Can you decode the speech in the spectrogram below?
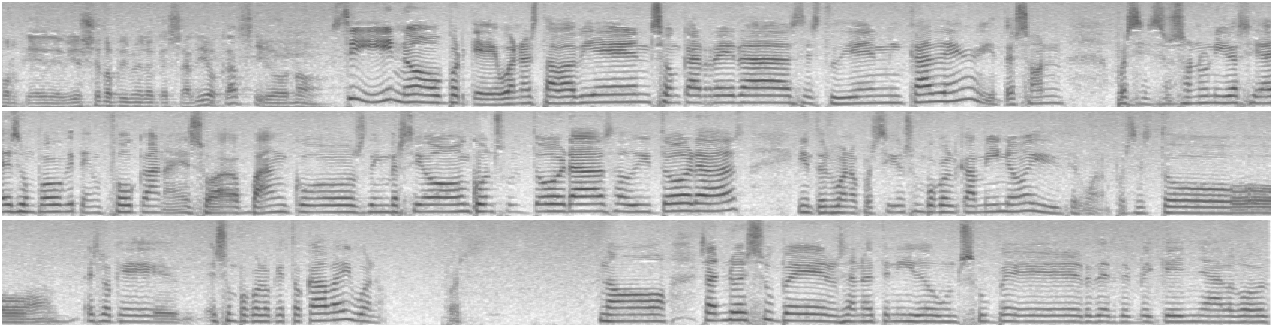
porque debió ser lo primero que salió casi o no. Sí, no, porque bueno, estaba bien, son carreras, estudié en ICADE y entonces son, pues eso, son universidades un poco que te enfocan a eso, a bancos de inversión, consultoras, auditoras, y entonces bueno, pues sigues un poco el camino y dices, bueno, pues esto es lo que, es un poco lo que tocaba y bueno, pues no, o sea, no es súper, o sea, no he tenido un súper desde pequeña algo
